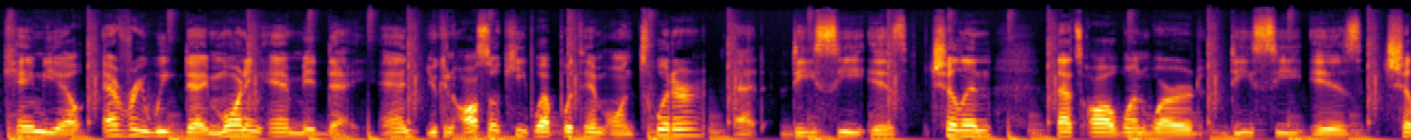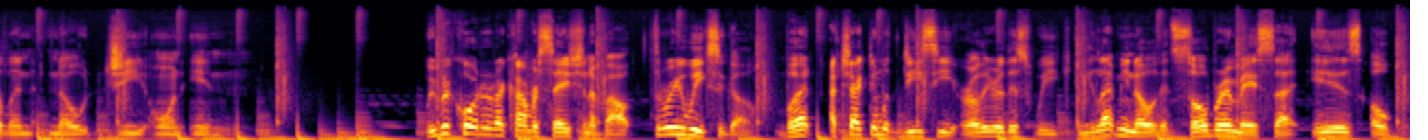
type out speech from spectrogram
KMEL every weekday morning and midday. And you can also keep up with him on Twitter at DC is chillin. That's all one word. DC is chillin, no G on N. We recorded our conversation about three weeks ago, but I checked in with DC earlier this week and he let me know that Sobre Mesa is open.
